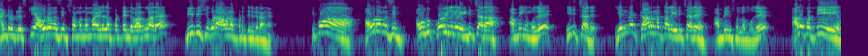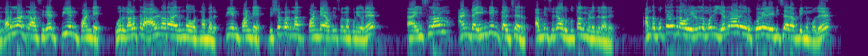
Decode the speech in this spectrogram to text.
ஆண்ட்ரி ட்ருஸ்கி அவுரங்கசீப் சம்பந்தமா எழுதப்பட்ட இந்த வரலாறை பிபிசி கூட ஆவணப்படுத்தியிருக்கிறாங்க. இப்போ அவுரங்கசீப் அவரு கோயில்களை இடிச்சாரா? அப்படிங்கும்போது இடிச்சாரு. என்ன காரணத்தால் இடிச்சாரு? அப்படின்னு சொல்லும் போது அதை பத்தி வரலாற்று ஆசிரியர் பி என் பாண்டே ஒரு காலத்துல ஆளுநராக இருந்த ஒரு நபர் பி என் பாண்டே பிஷம்பர்நாத் பாண்டே அப்படின்னு சொல்லக்கூடிய ஒரு இஸ்லாம் அண்ட் இந்தியன் கல்ச்சர் அப்படின்னு சொல்லி அவர் புத்தகம் எழுதுறாரு. அந்த புத்தகத்தில் அவர் எழுதும் போது எதனால ஒரு கோவில் இடிச்சார்? அப்படிங்கும்போது போது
